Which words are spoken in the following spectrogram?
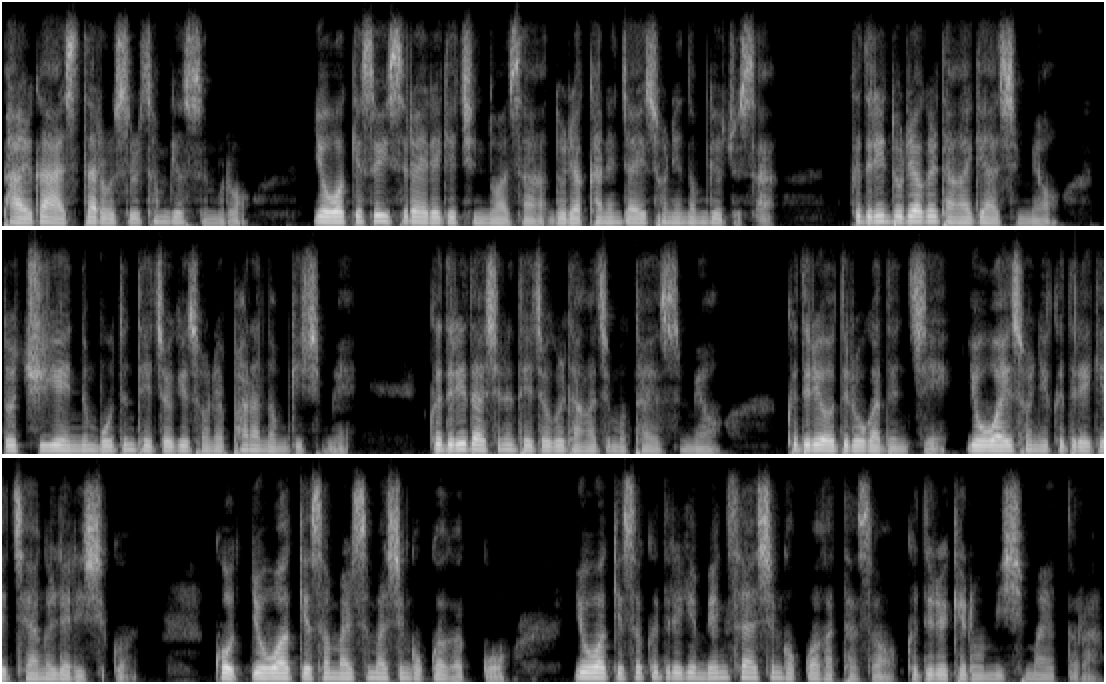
바알과 아스타롯을 섬겼으므로 여호와께서 이스라엘에게 진노하사 노력하는 자의 손에 넘겨주사 그들이 노력을 당하게 하시며 또 주위에 있는 모든 대적의 손에 팔아 넘기심에 그들이 다시는 대적을 당하지 못하였으며 그들이 어디로 가든지 여호와의 손이 그들에게 재앙을 내리시군 곧 여호와께서 말씀하신 것과 같고 여호와께서 그들에게 맹세하신 것과 같아서 그들의 괴로움이 심하였더라.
